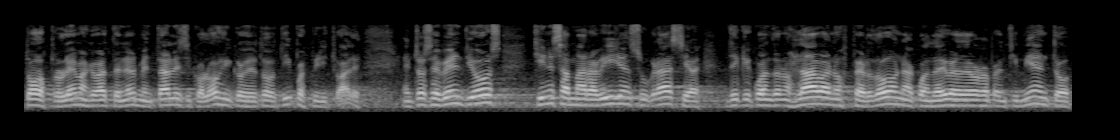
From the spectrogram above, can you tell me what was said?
Todos los problemas que va a tener mentales, psicológicos, de todo tipo, espirituales. Entonces, ven, Dios tiene esa maravilla en su gracia de que cuando nos lava, nos perdona, cuando hay verdadero arrepentimiento.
